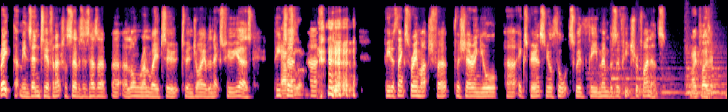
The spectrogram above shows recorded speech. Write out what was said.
Great. That means Ntier Financial Services has a, a long runway to to enjoy over the next few years. Peter, uh, Peter, thanks very much for for sharing your uh, experience and your thoughts with the members of Future of Finance. My pleasure.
